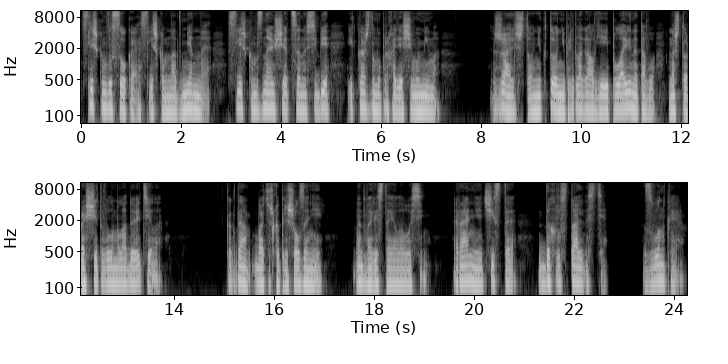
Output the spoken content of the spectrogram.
Слишком высокая, слишком надменная, слишком знающая цену себе и каждому проходящему мимо. Жаль, что никто не предлагал ей половины того, на что рассчитывало молодое тело. Когда батюшка пришел за ней, на дворе стояла осень. Ранняя, чистая, до хрустальности. Звонкая,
